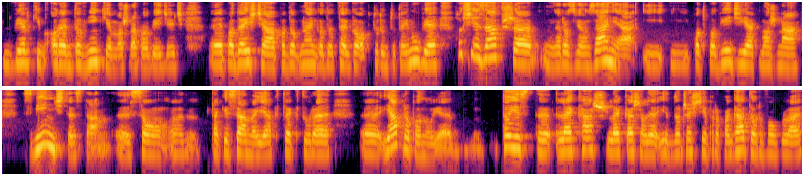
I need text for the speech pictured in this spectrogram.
wielkim orędownikiem, można powiedzieć, e, podejścia podobnego do tego, o którym tutaj mówię, choć nie zawsze rozwiązania i, i podpowiedzi, jak można zmienić ten stan, e, są takie same jak te, które ja proponuję to jest e, lekarz, lekarz, ale jednocześnie propagator w ogóle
